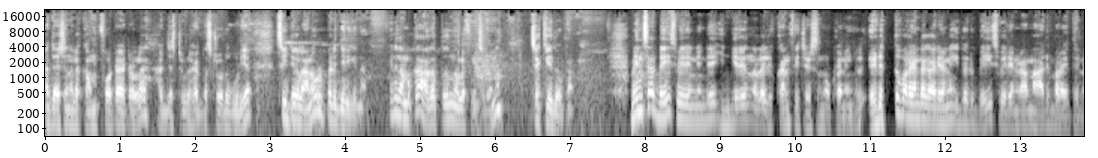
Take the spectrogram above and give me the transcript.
അത്യാവശ്യം നല്ല കംഫർട്ടായിട്ടുള്ള അഡ്ജസ്റ്റബിൾ ഹെഡ് റെസ്റ്റോട് കൂടിയ സീറ്റുകളാണ് ഉൾപ്പെടുത്തിയിരിക്കുന്നത്. ഇനി നമുക്ക് അകത്തു നിന്നുള്ള ഫീച്ചർ ഒന്ന് ചെക്ക് ചെയ്ത് നോക്കാം. വിൻസർ ബേസ് വേരിയന്റിന്റെ ഇന്റീരിയർ എന്നുള്ള ലുക്ക് ആൻഡ് ഫീച്ചേഴ്സ് നോക്കുകയാണെങ്കിൽ എടുത്തു പറയേണ്ട കാര്യമാണ് ഇതൊരു ബേസ് വേരിയന്റ് ആണെന്ന് ആരും പറയത്തില്ല.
